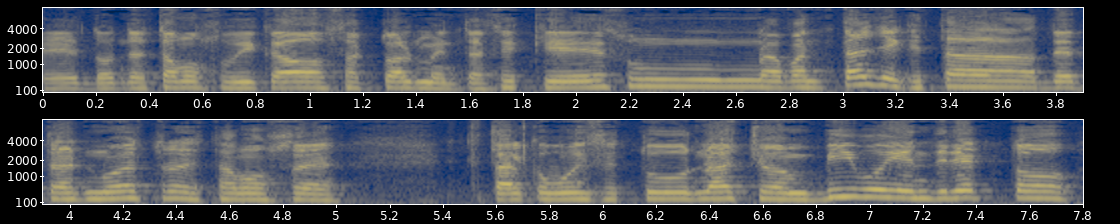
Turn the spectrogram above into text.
eh, donde estamos ubicados actualmente. Así es que es una pantalla que está detrás nuestro, estamos, eh, tal como dices tú, Nacho, en vivo y en directo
